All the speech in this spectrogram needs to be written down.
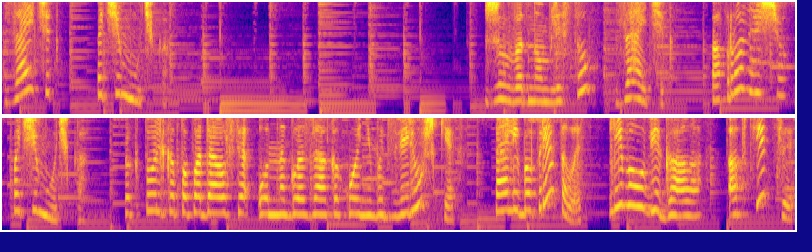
«Зайчик-почемучка». Жил в одном лесу зайчик по прозвищу Почемучка. Как только попадался он на глаза какой-нибудь зверюшке, та либо пряталась, либо убегала, а птицы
